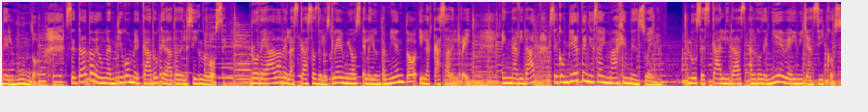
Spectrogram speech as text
del mundo. Se trata de un antiguo mercado que data del siglo XII, rodeada de las casas de los gremios, el ayuntamiento y la casa del rey. En Navidad se convierte en esa imagen de ensueño luces cálidas, algo de nieve y villancicos.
